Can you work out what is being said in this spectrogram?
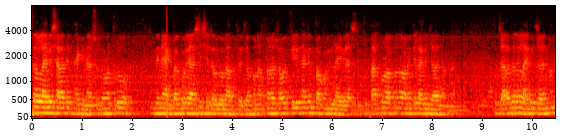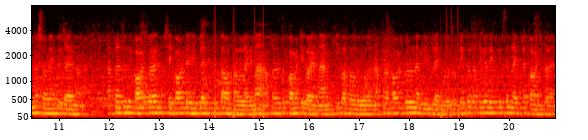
তো লাইভে সারাদিন থাকি না। শুধুমাত্র দিনে একবার করে আসি, সেটা হলো রাত্রে। যখন আপনারা সবাই ফ্রি থাকেন, তখনই লাইভে আসি। তো তারপর আপনারা অনেকে লাইভে জয়েন হন না। তো যারা যারা লাইভে জয়েন হন না, সবাই একটু জয়েন হন। আপনারা যদি কমেন্ট করেন, সেই কমেন্টের রিপ্লাই দিতে তো আমার ভালো লাগে না। আপনারা তো কমেন্টই করেন না। আমি কি কথা বলব বলেন? আপনারা কমেন্ট করুন, আমি রিপ্লাই দেবো। তো কে কোথা থেকে দেখতেছেন লাইভটা কমেন্ট করেন।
